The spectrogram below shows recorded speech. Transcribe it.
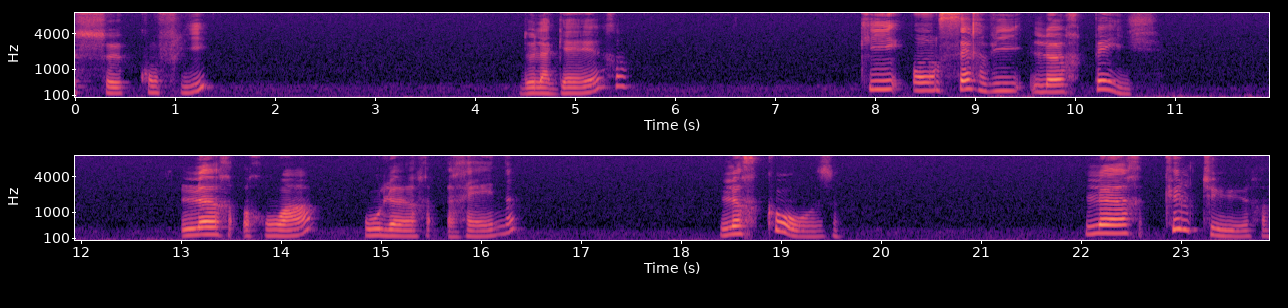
ce conflit, de la guerre, qui ont servi leur pays, leur roi ou leur reine, leur cause, leur culture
